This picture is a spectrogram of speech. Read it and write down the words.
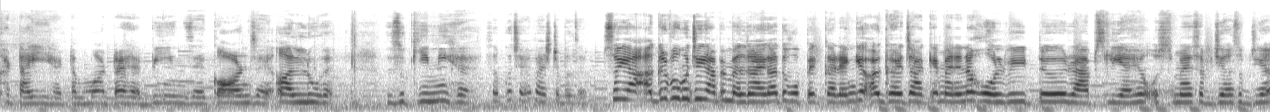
खटाई है टमाटर है बीन्स है कॉर्नस है आलू है। जुकीनी है। सब कुछ है वेजिटेबल्स है। सो so, या अगर वो मुझे यहाँ पे मिल जाएगा तो वो पिक करेंगे और घर जाके मैंने ना होल व्हीट रैप्स लिए हैं। उसमें सब्ज़ियाँ सब्ज़ियाँ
